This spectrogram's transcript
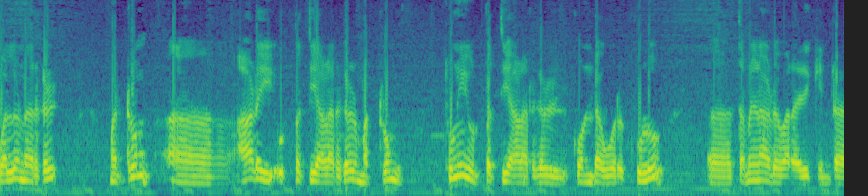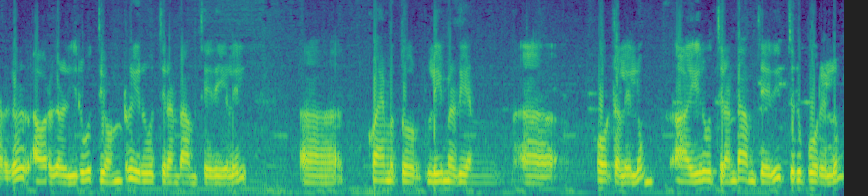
வல்லுநர்கள் மற்றும் ஆடை உற்பத்தியாளர்கள் மற்றும் துணி உற்பத்தியாளர்கள் கொண்ட ஒரு குழு தமிழ்நாடு வர இருக்கின்றார்கள். அவர்கள் இருபத்தி ஒன்று இருபத்தி ரெண்டாம் தேதிகளில் கோயம்புத்தூர் லீமெடியன் ஹோட்டலிலும் இருபத்தி ரெண்டாம் தேதி திருப்பூரிலும்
